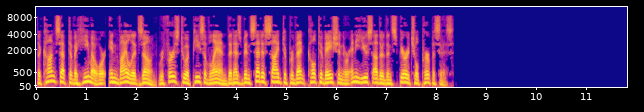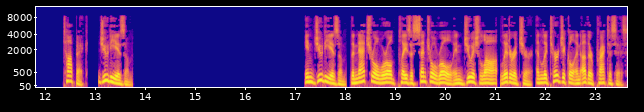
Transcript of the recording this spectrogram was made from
the concept of a hima or inviolate zone refers to a piece of land that has been set aside to prevent cultivation or any use other than spiritual purposes. Judaism In Judaism, the natural world plays a central role in Jewish law, literature, and liturgical and other practices.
